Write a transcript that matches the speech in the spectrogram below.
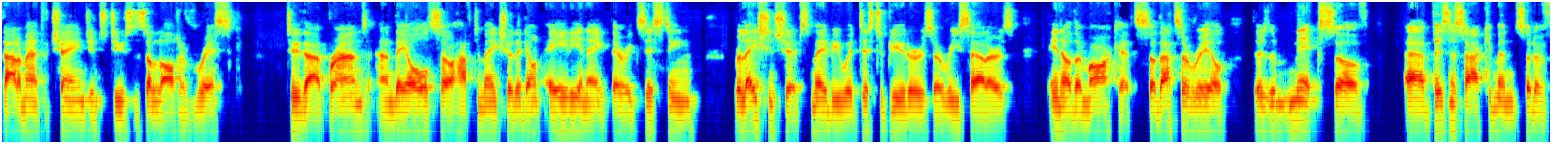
that amount of change introduces a lot of risk to that brand. And they also have to make sure they don't alienate their existing relationships, maybe with distributors or resellers in other markets. So that's a real there's a mix of uh, business acumen sort of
